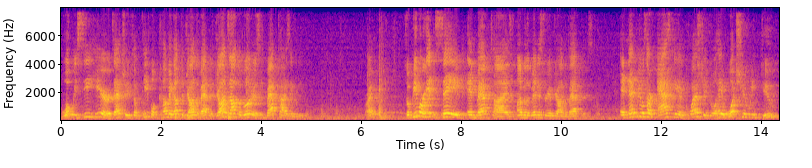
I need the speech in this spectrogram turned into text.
what we see here, it's actually some people coming up to John the Baptist. John's out in the wilderness, he's baptizing people. Right? So people are getting saved and baptized under the ministry of John the Baptist. And then people start asking him questions. Well, hey, what should we do?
